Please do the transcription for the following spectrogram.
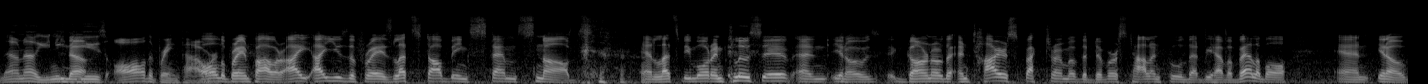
No, no, you need no. to use all the brain power. All the brain power. I, I use the phrase, let's stop being STEM snobs and let's be more inclusive and you know, garner the entire spectrum of the diverse talent pool that we have available and you know,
